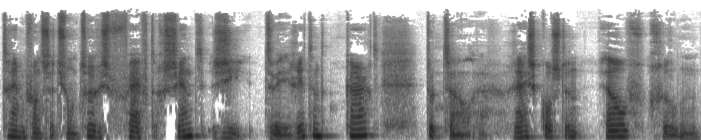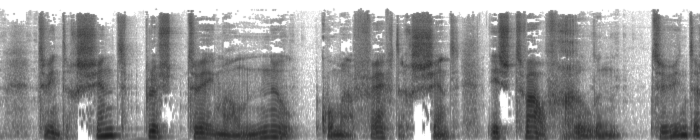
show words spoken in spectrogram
Tram van station terug is 50 cent. Zie twee rittenkaart. Totaal eh, reiskosten 11 gulden 20 cent. Plus 2 maal 0,50 cent is 12 gulden 20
